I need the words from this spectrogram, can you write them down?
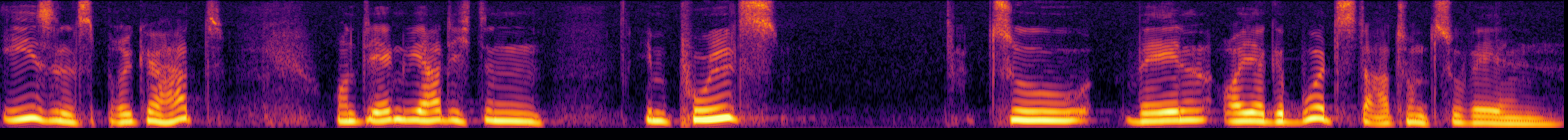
Eselsbrücke hat. Und irgendwie hatte ich den Impuls, zu wählen, euer Geburtsdatum zu wählen.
